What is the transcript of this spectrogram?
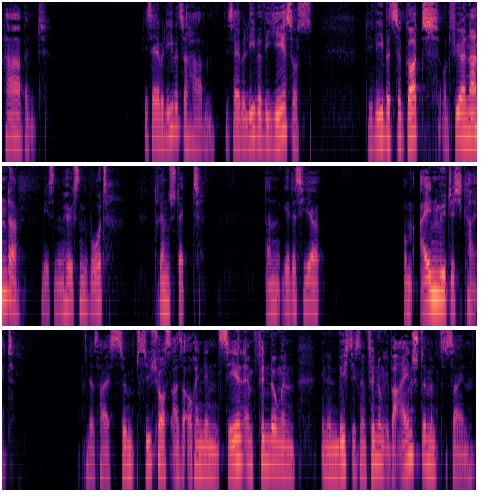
habend. Dieselbe Liebe zu haben, dieselbe Liebe wie Jesus, die Liebe zu Gott und füreinander, wie es in dem höchsten Gebot drin steckt. Dann geht es hier um Einmütigkeit. Das heißt Sympsychos, also auch in den Seelenempfindungen, in den wichtigsten Empfindungen übereinstimmend zu sein.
